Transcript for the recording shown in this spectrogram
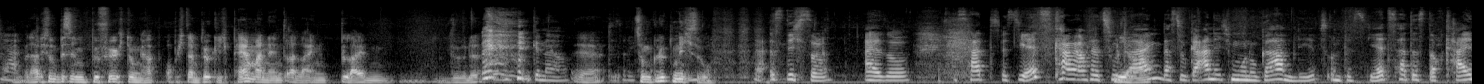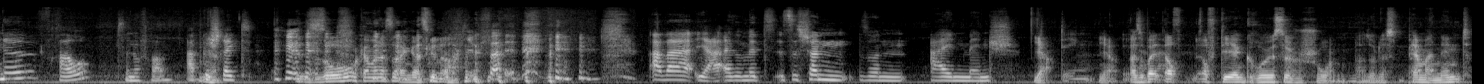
Ja. Da hatte ich so ein bisschen Befürchtung gehabt, ob ich dann wirklich permanent allein bleiben würde. genau. Ja, zum Glück nicht so. Ja, ist nicht so. Also, es hat bis jetzt, kann man auch dazu Ja. sagen, dass du gar nicht monogam lebst und bis jetzt hat es doch keine Frau, sind nur Frauen, abgeschreckt. So kann man das sagen, ganz genau. Auf jeden Fall. Aber ja, also mit, es ist schon so ein Ein-Mensch-Ding. Ja, ja. Also bei, auf, auf der Größe schon. Also das permanent,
